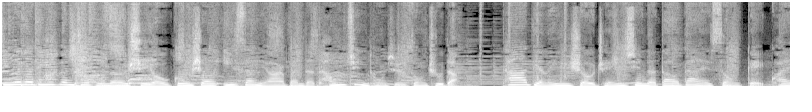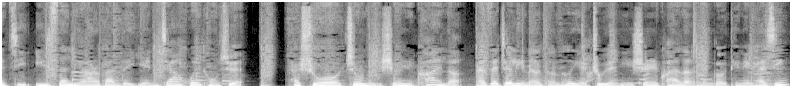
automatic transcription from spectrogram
今天的第一份祝福呢，是由工商一三零二班的汤俊同学送出的。他点了一首陈奕迅的《倒带》，送给会计一三零二班的严家辉同学。他说：“祝你生日快乐。”那在这里呢，腾腾也祝愿你生日快乐，能够天天开心。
